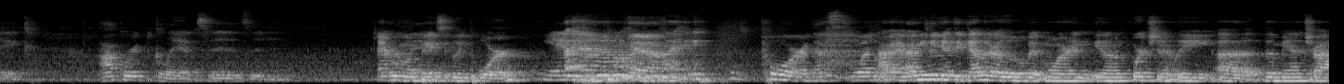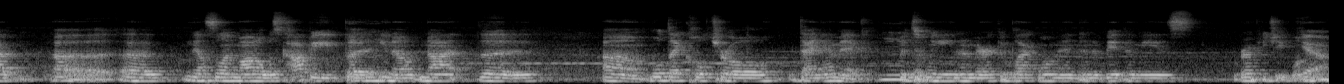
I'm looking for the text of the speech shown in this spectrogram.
like awkward glances and Everyone basically poor. yeah, Yeah. poor. That's one. I, I need to get together a little bit more, and you know, unfortunately, uh, the man trap uh, uh, nail salon model was copied, but Mhm. you know, not the um, multicultural dynamic Mm. between an American black woman and a Vietnamese refugee woman. Yeah.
